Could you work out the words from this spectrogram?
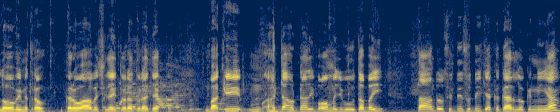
ਲੋ ਵੀ ਮਿੱਤਰੋ ਕਰੋ ਆ ਬੱਚੀ ਦਾ ਤੋਰਾ ਤੋਰਾ ਚੈੱਕ। ਬਾਕੀ ਹੱਡਾਂ ਹੁੱਡਾਂ ਦੀ ਬਹੁਤ ਮਜ਼ਬੂਤ ਆ ਬਾਈ। ਤਾਂ ਤੋਂ ਸਿੱਧੀ ਸੁੱਧੀ ਚੈੱਕ ਕਰ ਲੋ ਕਿੰਨੀ ਆ।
